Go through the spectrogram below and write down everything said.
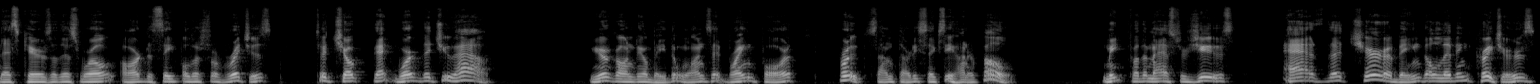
this cares of this world or deceitfulness of riches to choke that word that you have. You're going to be the ones that bring forth fruit, some 30, 60, 100 fold. Meet for the master's use as the cherubim, the living creatures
